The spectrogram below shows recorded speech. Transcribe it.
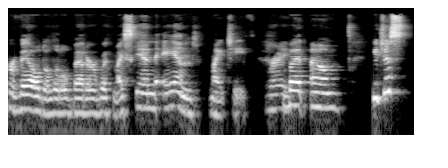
prevailed a little better with my skin and my teeth. Right. But um, you just,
